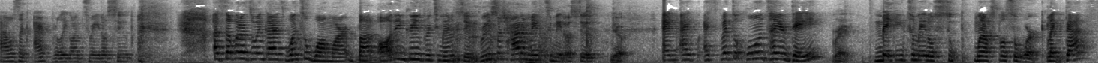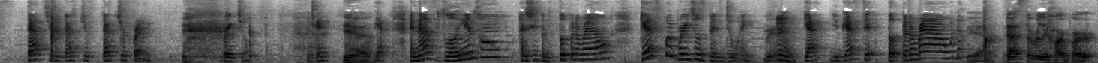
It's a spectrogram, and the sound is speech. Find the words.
I was like i really want tomato soup I stopped what I was doing, guys. Went to Walmart, bought all the ingredients for tomato soup, researched how to make tomato soup. Yep. And I, I spent the whole entire day right making tomato soup when I was supposed to work. Like that's that's your that's your that's your friend, Rachel. Okay. Yeah. Yeah. And that's Lillian's home, and she's been flipping around. Guess what Rachel's been doing? Yeah. Mm, yeah, you guessed it, flipping around. Yeah. That's the really hard part.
